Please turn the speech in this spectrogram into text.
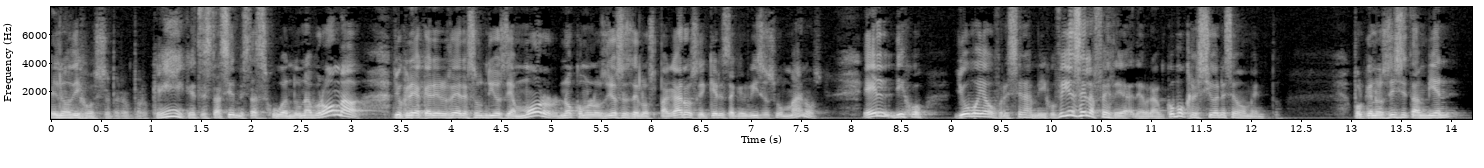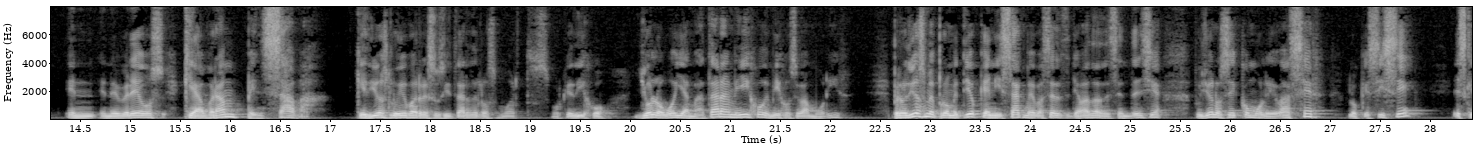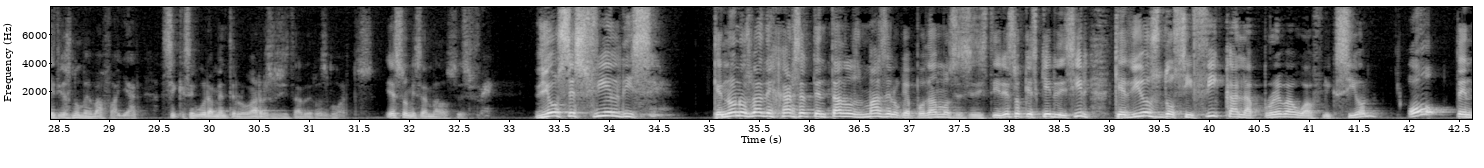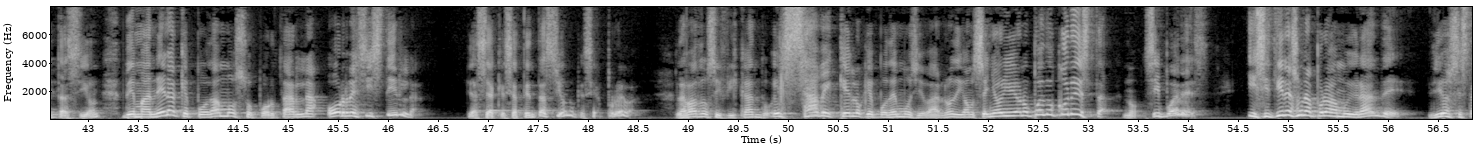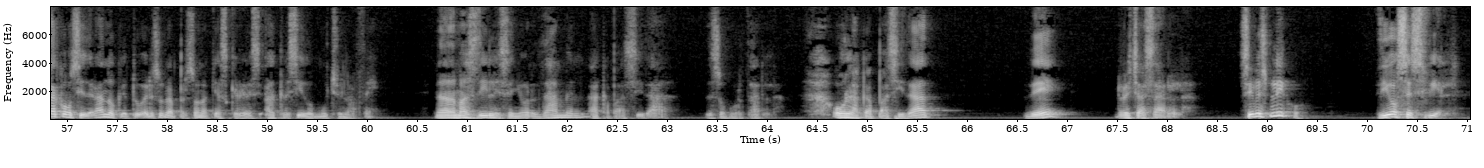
él no dijo, pero ¿por qué? ¿Qué te estás haciendo? Me estás jugando una broma. Yo creía que eres un Dios de amor, no como los dioses de los paganos que quieren sacrificios humanos. Él dijo, yo voy a ofrecer a mi hijo. Fíjense la fe de, Abraham, cómo creció en ese momento. Porque nos dice también en, Hebreos que Abraham pensaba que Dios lo iba a resucitar de los muertos, porque dijo, yo lo voy a matar a mi hijo y mi hijo se va a morir. Pero Dios me prometió que en Isaac me va a ser llamada descendencia, pues yo no sé cómo le va a hacer. Lo que sí sé es que Dios no me va a fallar, así que seguramente lo va a resucitar de los muertos. Eso, mis amados, es fe. Dios es fiel, dice, que no nos va a dejar ser tentados más de lo que podamos resistir. ¿Eso qué quiere decir? Que Dios dosifica la prueba o aflicción o tentación de manera que podamos soportarla o resistirla, ya sea que sea tentación o que sea prueba. La va dosificando. Él sabe qué es lo que podemos llevar. No digamos, Señor, yo no puedo con esta. No, sí puedes. Y si tienes una prueba muy grande, Dios está considerando que tú eres una persona que has crecido mucho en la fe. Nada más dile, Señor, dame la capacidad de soportarla o la capacidad de rechazarla. ¿Sí me explico? Dios es fiel.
